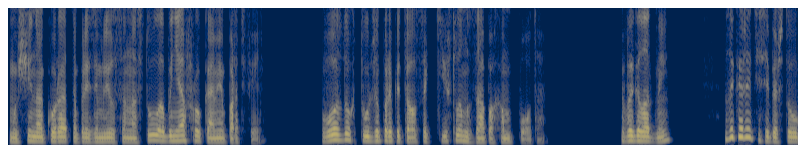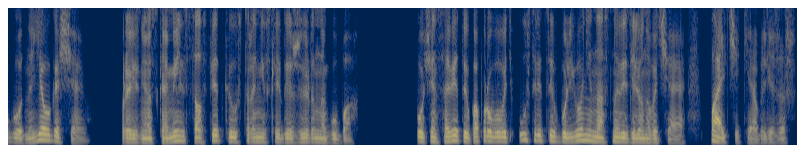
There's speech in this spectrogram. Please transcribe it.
Мужчина аккуратно приземлился на стул, обняв руками портфель. Воздух тут же пропитался кислым запахом пота. «Вы голодны? Закажите себе что угодно, я угощаю», произнес Камиль, салфеткой устранив следы жира на губах. «Очень советую попробовать устрицы в бульоне на основе зеленого чая. Пальчики оближешь».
